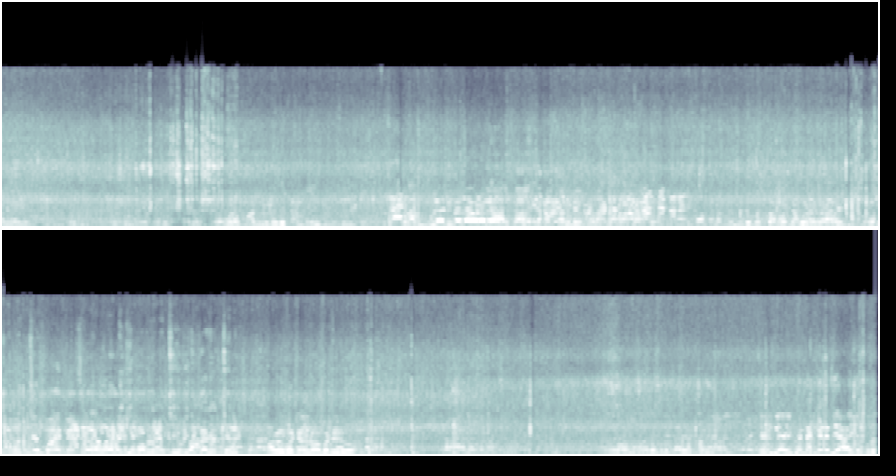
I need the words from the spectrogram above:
ভালো লাগে। আমি কই টান পাঠিয়ে দেবো কেটে দেওয়া হয়েছে পুরো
